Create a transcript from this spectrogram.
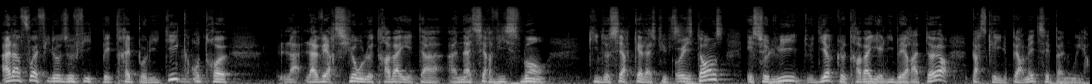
à la fois philosophique mais très politique entre la, version le travail est un asservissement qui ne sert qu'à la subsistance, et celui de dire que le travail est libérateur parce qu'il permet de s'épanouir.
